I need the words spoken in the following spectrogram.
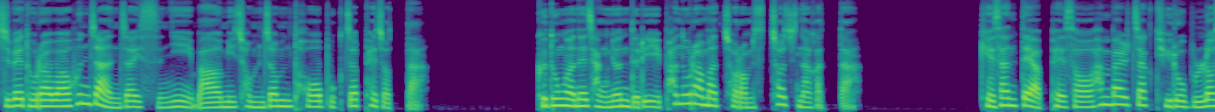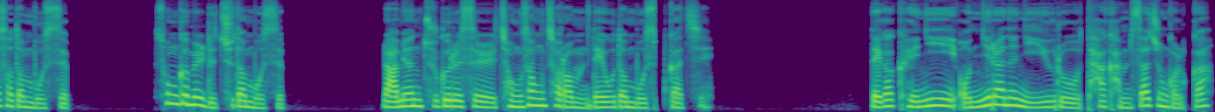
집에 돌아와 혼자 앉아 있으니 마음이 점점 더 복잡해졌다. 그동안의 장면들이 파노라마처럼 스쳐 지나갔다. 계산대 앞에서 한 발짝 뒤로 물러서던 모습, 송금을 늦추던 모습, 라면 두 그릇을 정성처럼 내오던 모습까지. 내가 괜히 언니라는 이유로 다 감싸준 걸까?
